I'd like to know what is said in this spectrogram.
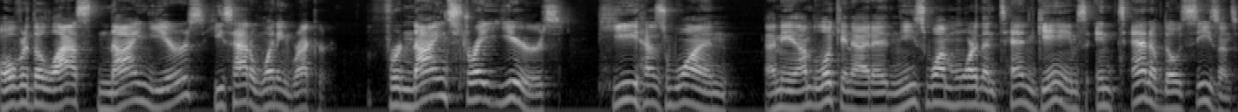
over the last nine years, he's had a winning record. For nine straight years, he has won. I mean, I'm looking at it, and he's won more than 10 games in 10 of those seasons.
